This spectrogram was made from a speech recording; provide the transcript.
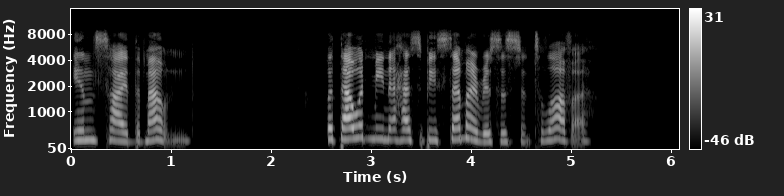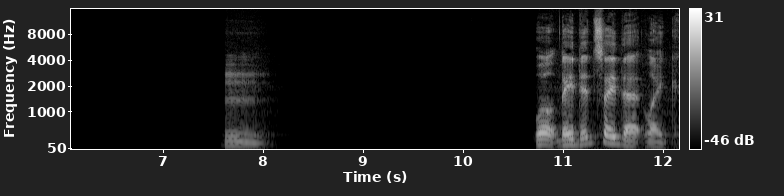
inside the mountain. But that would mean it has to be semi-resistant to lava. Hmm. Well, they did say that like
